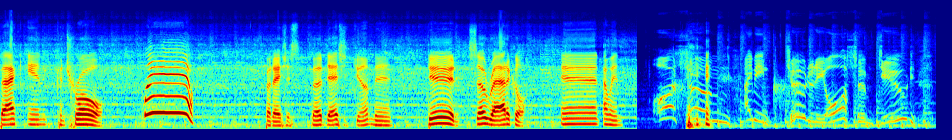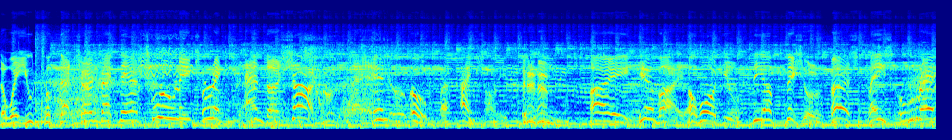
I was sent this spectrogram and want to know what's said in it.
Back in control. Woo! Bodacious, bodacious jumping, dude. So radical, and I win. Awesome! I mean, totally awesome, dude! The way you took that turn back there truly tricked and the shark! And, oh, I'm sorry. I hereby award you the official first place red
